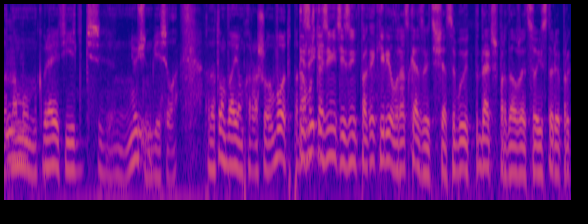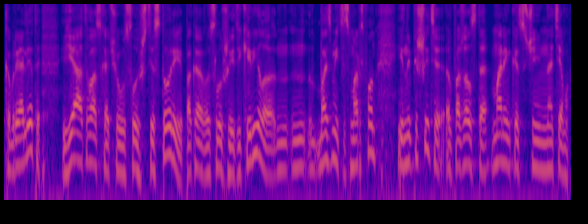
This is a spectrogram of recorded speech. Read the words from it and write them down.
Одному на кабриолете ездить не очень весело. А зато вдвоем хорошо. Вот, потому Изв- что... Извините, извините, пока Кирилл рассказывает сейчас и будет дальше продолжать свою историю про кабриолеты, я от вас хочу услышать истории. Пока вы слушаете Кирилла, возьмите смартфон и напишите, пожалуйста, маленькое сочинение на тему.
